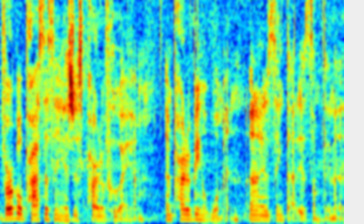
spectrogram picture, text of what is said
verbal processing is just part of who i am and part of being a woman and i just think that is something that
